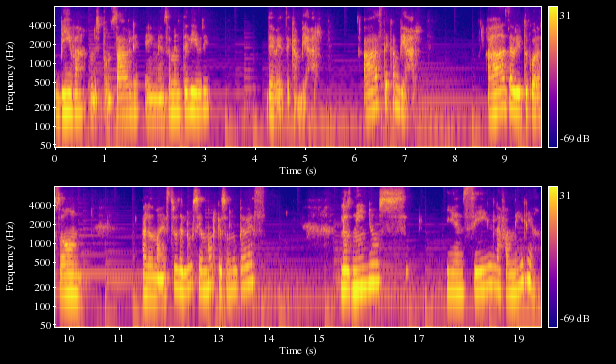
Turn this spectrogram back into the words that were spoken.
viva, responsable e inmensamente libre, debes de cambiar. Has de cambiar. Has de abrir tu corazón a los maestros de luz y amor que son los bebés los niños y en sí la familia,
